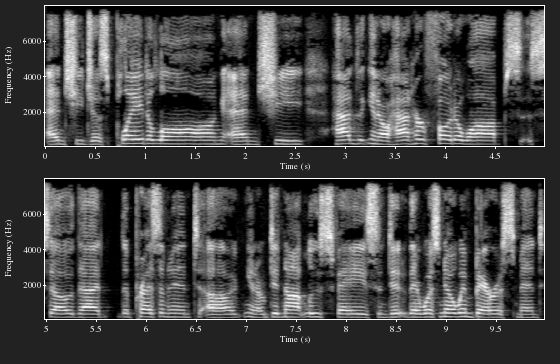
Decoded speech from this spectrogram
and she just played along and she had you know had her photo ops so that the president uh, you know did not lose face and did, there was no embarrassment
